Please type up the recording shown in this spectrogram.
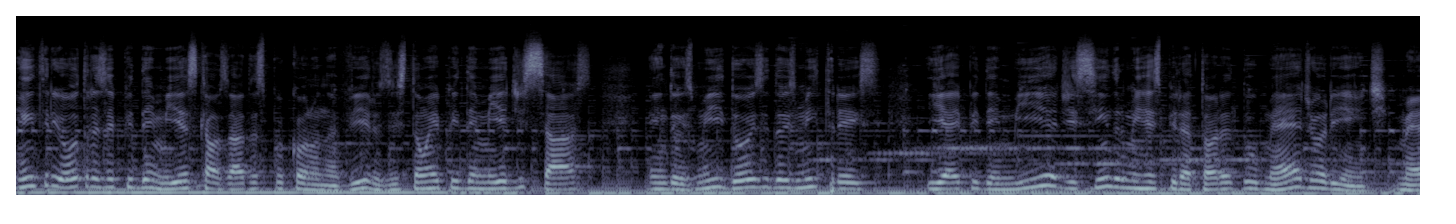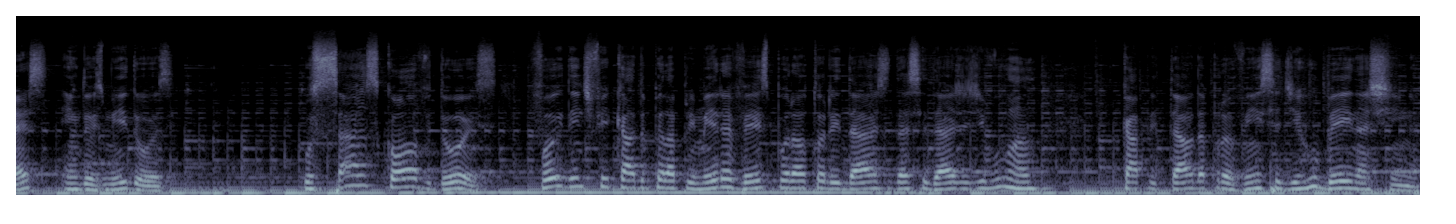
Entre outras epidemias causadas por coronavírus estão a epidemia de SARS em 2002 e 2003 e a epidemia de Síndrome Respiratória do Médio Oriente, MERS, em 2012. O SARS-CoV-2 foi identificado pela primeira vez por autoridades da cidade de Wuhan, capital da província de Hubei, na China,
